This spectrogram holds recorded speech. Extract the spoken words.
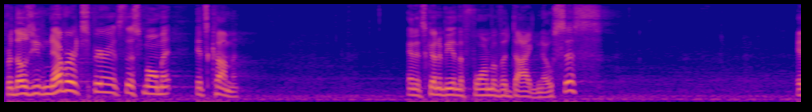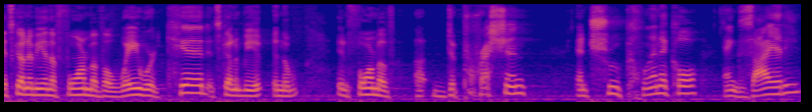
For those who've never experienced this moment, it's coming. And it's going to be in the form of a diagnosis. It's going to be in the form of a wayward kid. It's going to be in the in form of uh, depression and true clinical anxiety.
